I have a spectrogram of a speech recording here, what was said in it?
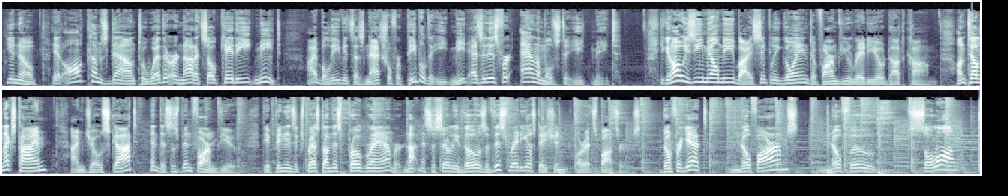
You know, it all comes down to whether or not it's okay to eat meat. I believe it's as natural for people to eat meat as it is for animals to eat meat. You can always email me by simply going to farmviewradio.com. Until next time, I'm Joe Scott, and this has been FarmView. The opinions expressed on this program are not necessarily those of this radio station or its sponsors. Don't forget, no farms, no food. So long.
